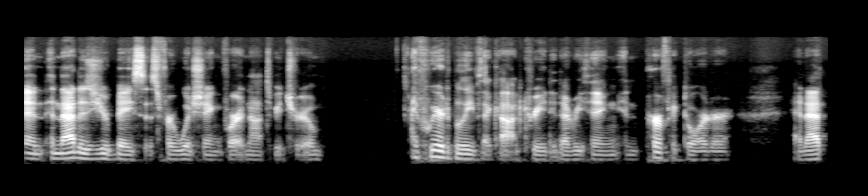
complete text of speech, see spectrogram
and and that is your basis for wishing for it not to be true. If we are to believe that God created everything in perfect order, and at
